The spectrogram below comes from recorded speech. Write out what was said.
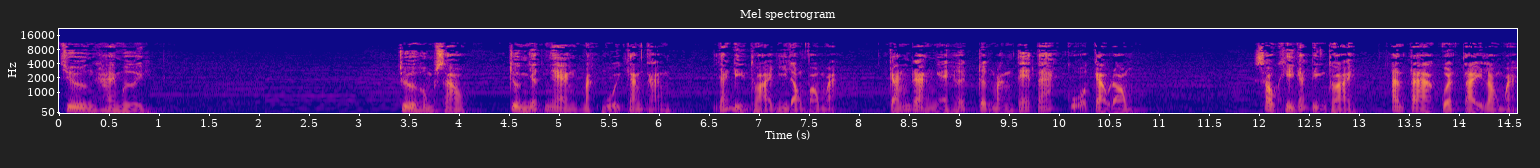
Chương 20 Trưa hôm sau, Trương Nhất Ngang mặt mũi căng thẳng, dán điện thoại di động vào mặt, cắn răng nghe hết trận mắng té tát của Cao Đông. Sau khi ngắt điện thoại, anh ta quệt tay lau mặt.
